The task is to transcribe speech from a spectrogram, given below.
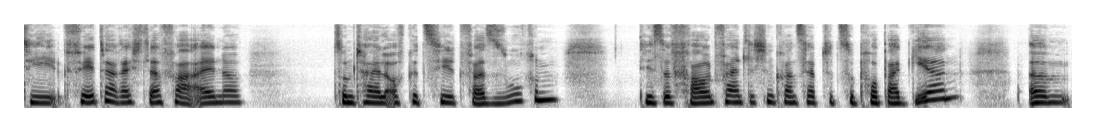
die Väterrechtlervereine zum Teil auch gezielt versuchen, diese frauenfeindlichen Konzepte zu propagieren. Ähm,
